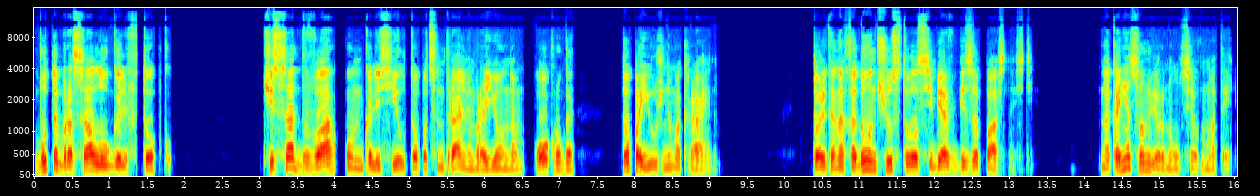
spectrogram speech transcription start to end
будто бросал уголь в топку. Часа два он колесил то по центральным районам округа, то по южным окраинам. Только на ходу он чувствовал себя в безопасности. Наконец он вернулся в мотель.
